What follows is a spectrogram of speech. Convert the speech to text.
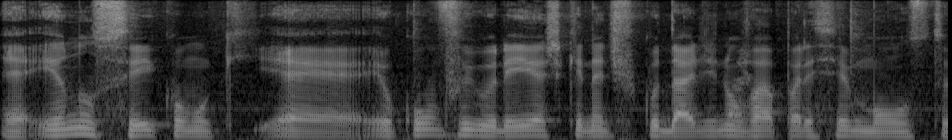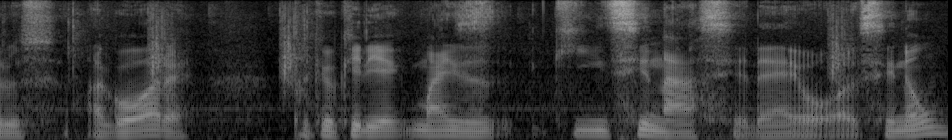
É, eu não sei como que... É, eu configurei, acho que na dificuldade não vai aparecer monstros agora. Porque eu queria mais que ensinasse, né? Eu, senão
